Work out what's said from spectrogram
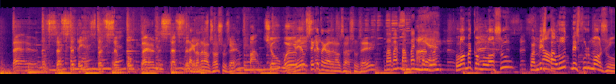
bare necessities, the simple bare necessities. T'agraden els ossos, eh? Jo ja ho sé que t'agraden els ossos, eh? Va, va, van venir, eh? L'home com l'osso, quan més No. pelut, més formoso.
